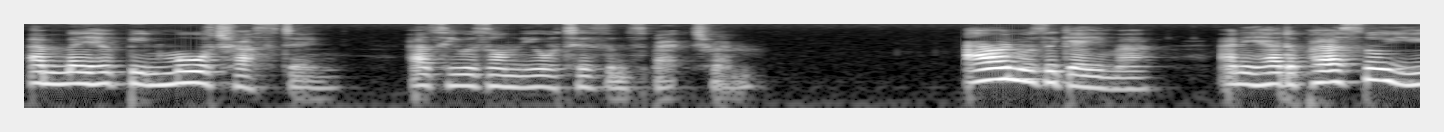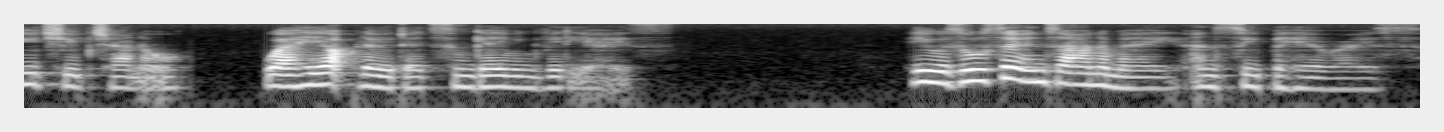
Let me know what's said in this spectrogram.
and may have been more trusting as he was on the autism spectrum. Aaron was a gamer, and he had a personal YouTube channel where he uploaded some gaming videos. He was also into anime and superheroes.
